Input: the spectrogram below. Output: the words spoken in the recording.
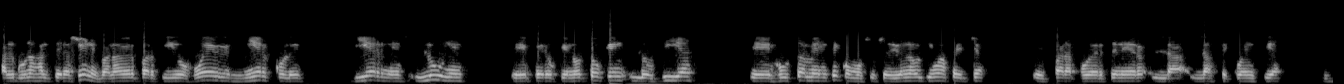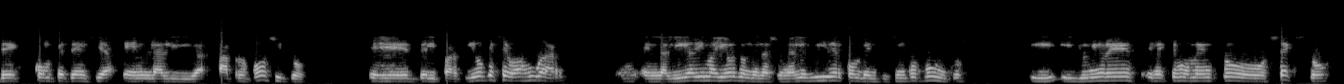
algunas alteraciones. Van a haber partidos jueves, miércoles, viernes, lunes, eh, pero que no toquen los días eh, justamente como sucedió en la última fecha eh, para poder tener la, la secuencia de competencia en la liga. A propósito eh, del partido que se va a jugar en, en la Liga de Mayor, donde Nacional es líder con 25 puntos y, y Junior es en este momento sexto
